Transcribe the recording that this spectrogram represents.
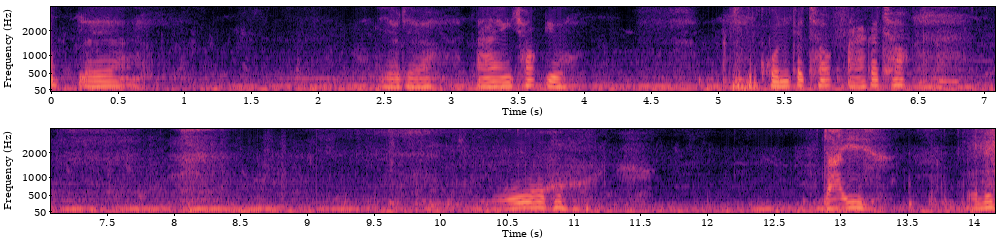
ุบเลยอะ เดี๋ยวเดี๋ยวปลายังช็อกอยู่ คนก็ช็อกปลาก็ช็อก โอ้ใหญ่ตัวนี้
